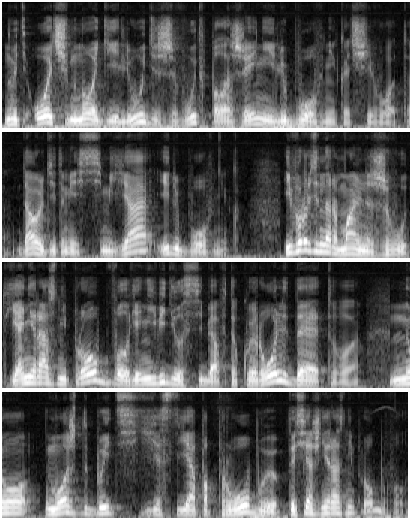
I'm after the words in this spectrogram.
ну ведь очень многие люди живут в положении любовника чего-то. Да, у людей там есть семья и любовник и вроде нормально живут. Я ни разу не пробовал, я не видел себя в такой роли до этого. Но, может быть, если я попробую, то есть я же ни разу не пробовал,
